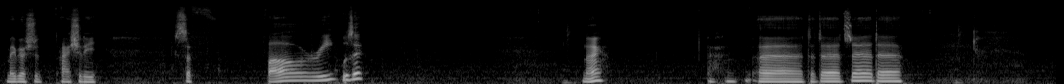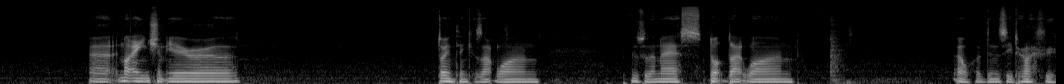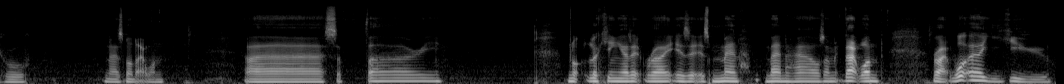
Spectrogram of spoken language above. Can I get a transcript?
maybe I should actually. Sefari, was it? No? Uh, da da da da. Uh, not ancient era. Don't think it's that one. Begins with an S. Not that one. Oh, I didn't see classical. No, it's not that one. Uh, Sefari. I'm not looking at it right, is it? It's Men Menhouse. I mean, that one. Right, what are you?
